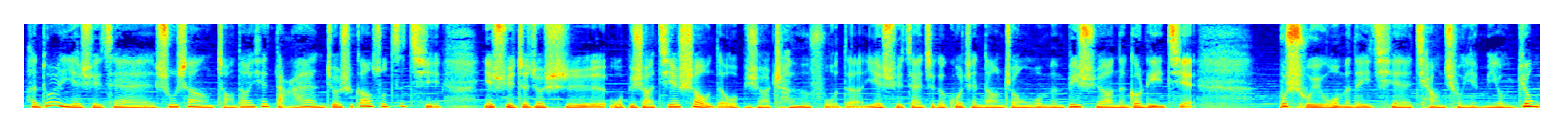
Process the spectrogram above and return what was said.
很多人也许在书上找到一些答案，就是告诉自己，也许这就是我必须要接受的，我必须要臣服的。也许在这个过程当中，我们必须要能够理解，不属于我们的一切，强求也没有用。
